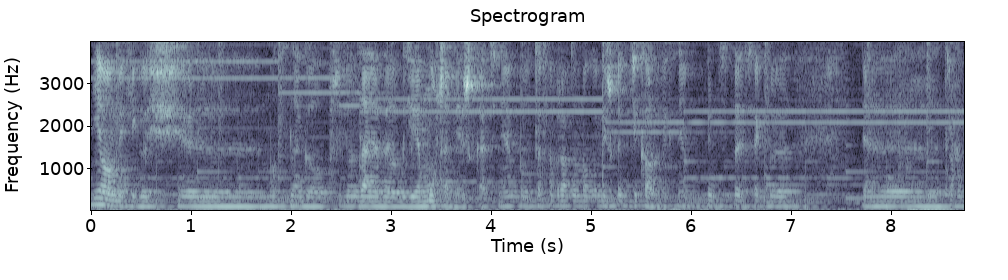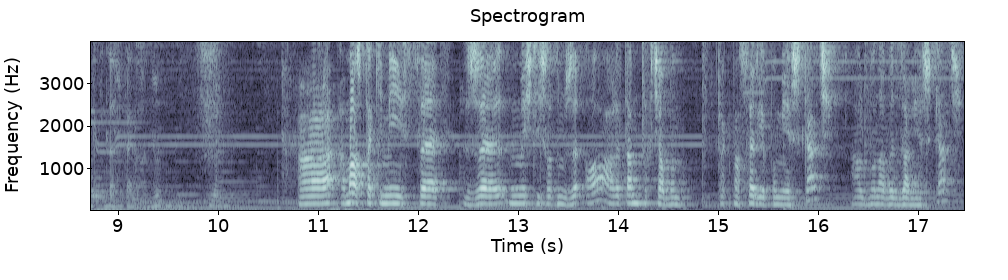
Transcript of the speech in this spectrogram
nie mam jakiegoś yy, mocnego przywiązania do tego, gdzie ja muszę mieszkać, nie? bo tak naprawdę mogę mieszkać gdziekolwiek, nie? więc to jest jakby yy, trochę wynika z tego. Nie? No. A, a, masz takie miejsce, że myślisz o tym, że o, ale tam to chciałbym tak na serio pomieszkać, albo nawet zamieszkać?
